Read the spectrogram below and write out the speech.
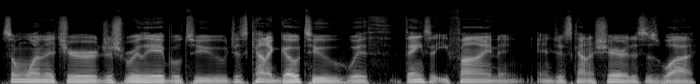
someone that you're just really able to just kind of go to with things that you find and, and just kind of share. This is why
